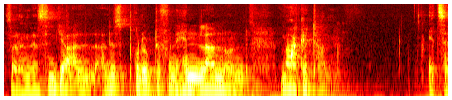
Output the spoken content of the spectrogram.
sondern das sind ja alles Produkte von Händlern und Marketern etc.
